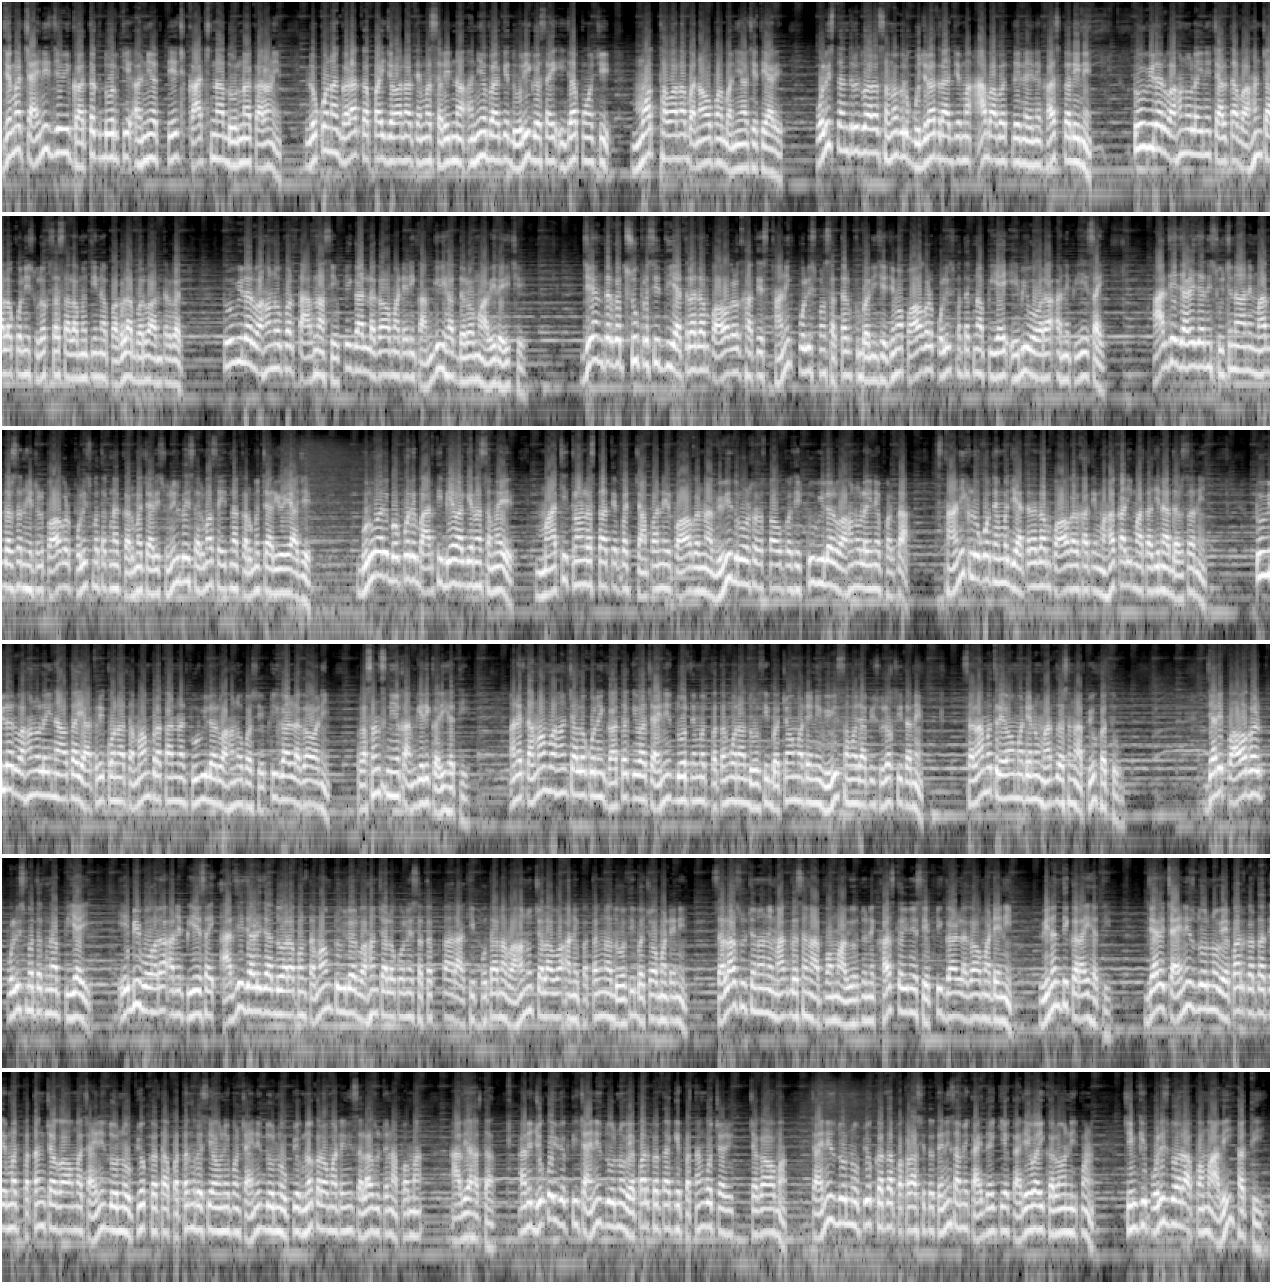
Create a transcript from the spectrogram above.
જેમાં ચાઇનીઝ જેવી ઘાતક દોર કે અન્ય તેજ કાચના દોરના કારણે લોકોના ગળા કપાઈ જવાના તેમજ શરીરના અન્ય ભાગે દોરી ઘસાઈ ઈજા પહોંચી મોત થવાના બનાવો પણ બન્યા છે ત્યારે. પોલીસ તંત્ર દ્વારા સમગ્ર ગુજરાત રાજ્યમાં આ બાબતને લઈને ખાસ કરીને ટુ વ્હીલર વાહનો લઈને ચાલતા વાહન ચાલકોની સુરક્ષા સલામતીના પગલાં ભરવા અંતર્ગત ટુ વ્હીલર વાહનો પર તારના સેફટી ગાર્ડ લગાવવા માટેની કામગીરી હાથ ધરવામાં આવી રહી છે. જે અંતર્ગત સુપ્રસિદ્ધ યાત્રાધામ પાવાગઢ ખાતે સ્થાનિક પોલીસ પણ સતર્ક બની છે, જેમાં પાવાગઢ પોલીસ મથકના પીઆઈ એબી વોરા અને પીએસઆઈ આરજે જાડેજાની સૂચના અને માર્ગદર્શન હેઠળ પાવાગઢ પોલીસ મથકના કર્મચારી સુનિલભાઈ શર્મા સહિતના કર્મચારીઓએ આજે ગુરુવારે બપોરે બારથી બે વાગ્યાના સમયે માચી ત્રણ રસ્તા તેમજ ચાંપાનેર પાવાગઢના વિવિધ રોડ રસ્તાઓ પરથી ટુ વ્હીલર વાહનો લઈને ફરતા સ્થાનિક લોકો તેમજ યાત્રાધામ પાવાગઢ ખાતે મહાકાળી માતાજીના દર્શને ટુ વ્હીલર વાહનો લઈને આવતા યાત્રિકોના તમામ પ્રકારના ટુ વ્હીલર વાહનો પર સેફટી ગાર્ડ લગાવવાની પ્રશંસનીય કામગીરી કરી હતી. અને તમામ વાહન ચાલકોને ઘાતક એવા ચાઇનીઝ દોર તેમજ પતંગોના દોરથી બચવા માટેની વિવિધ સમજ આપી સુરક્ષિત અને સલામત રહેવા માટેનું માર્ગદર્શન આપ્યું હતું. જ્યારે પાવાગઢ પોલીસ મથકના પીઆઈ એબી વોહરા અને પીએસઆઈ આરજી જાડેજા દ્વારા પણ તમામ ટુ વ્હીલર વાહન ચાલકોને સતર્કતા રાખી પોતાના વાહનો ચલાવવા અને પતંગના દોરથી બચવા માટેની સલાહ સૂચના અને માર્ગદર્શન આપવામાં આવ્યું હતું અને ખાસ કરીને સેફટી ગાર્ડ લગાવવા માટેની વિનંતી કરાઈ હતી. જ્યારે ચાઇનીઝ દોરનો વેપાર કરતા તેમજ પતંગ ચગાવવામાં ચાઇનીઝ દોરનો ઉપયોગ કરતા પતંગ રસિયાઓને પણ ચાઇનીઝ દોરનો ઉપયોગ ન કરવા માટેની સલાહ સૂચન આપવામાં આવ્યા હતા. અને જો કોઈ વ્યક્તિ ચાઇનીઝ દોરનો વેપાર કરતા કે પતંગો ચગાવવામાં ચાઇનીઝ દોરનો ઉપયોગ કરતા પકડાશે તો તેની સામે કાયદાકીય કાર્યવાહી કરવાની પણ ચીમકી પોલીસ દ્વારા આપવામાં આવી હતી.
